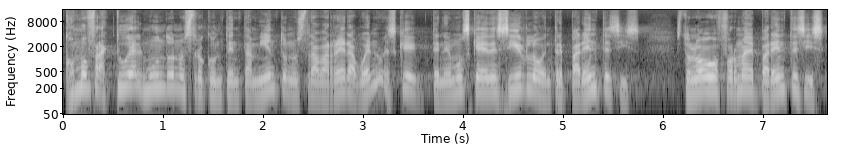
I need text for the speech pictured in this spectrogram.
¿Cómo fractura el mundo nuestro contentamiento, nuestra barrera? Bueno, es que tenemos que decirlo entre paréntesis esto lo hago forma de paréntesis.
